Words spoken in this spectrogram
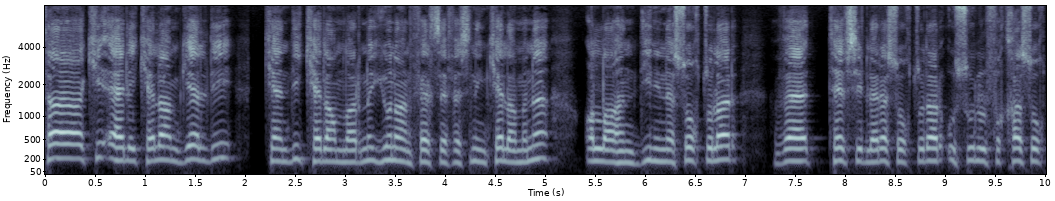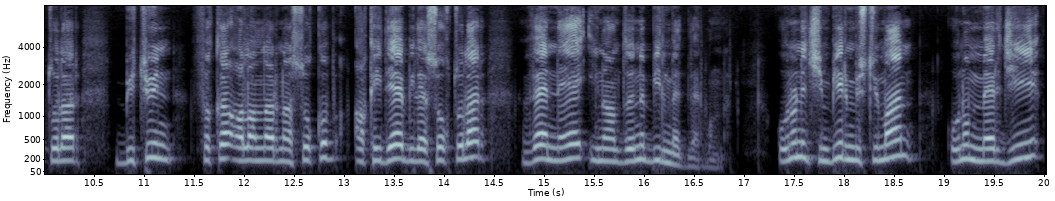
Ta ki ehli kelam geldi, kendi kelamlarını Yunan felsefesinin kelamını Allah'ın dinine soktular ve tefsirlere soktular, usulül fıkha soktular. Bütün fıkıh alanlarına sokup akideye bile soktular ve neye inandığını bilmediler bunlar. Onun için bir Müslüman onun merciği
